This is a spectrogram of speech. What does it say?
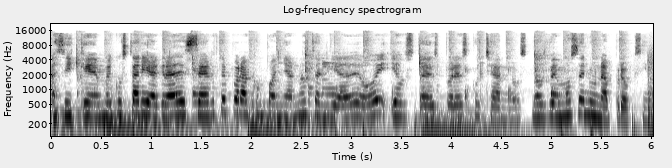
Así que me gustaría agradecerte por acompañarnos el día de hoy y a ustedes por escucharnos. Nos vemos en una próxima.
